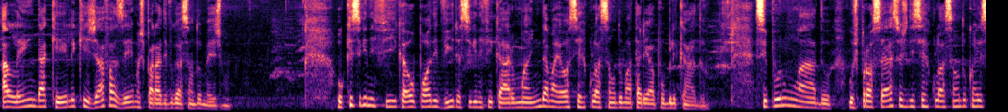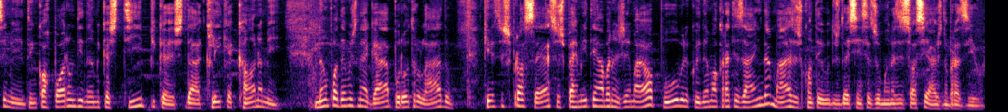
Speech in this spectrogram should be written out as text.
além daquele que já fazemos para a divulgação do mesmo o que significa ou pode vir a significar uma ainda maior circulação do material publicado. Se, por um lado, os processos de circulação do conhecimento incorporam dinâmicas típicas da click economy, não podemos negar, por outro lado, que esses processos permitem abranger maior público e democratizar ainda mais os conteúdos das ciências humanas e sociais no Brasil.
